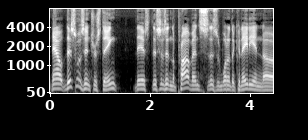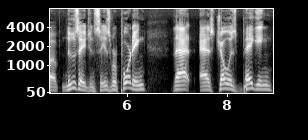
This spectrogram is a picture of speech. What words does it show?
Now, this was interesting. This this is in the province. This is one of the Canadian uh, news agencies reporting that as Joe is begging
